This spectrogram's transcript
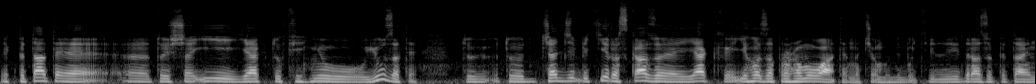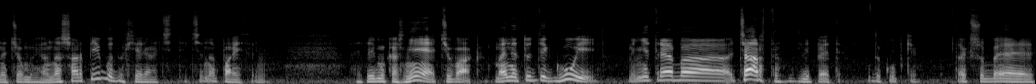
як питати е, той ШАІ, як ту фігню юзати, то, то ChatGPT розказує, як його запрограмувати на чому-небудь. Він відразу питає, на чому я на Sharp буду херячити чи на Python. А ти йому кажеш, ні, чувак, в мене тут і GUI, мені треба чарт зліпити до кубки. Так, щоб е,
